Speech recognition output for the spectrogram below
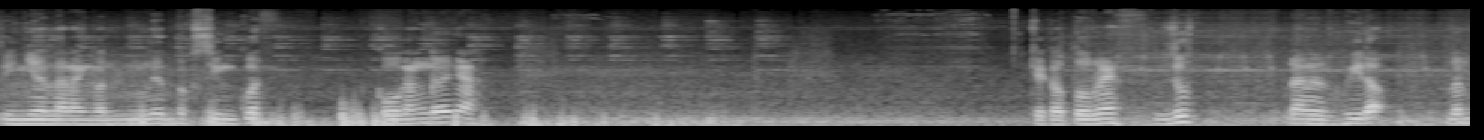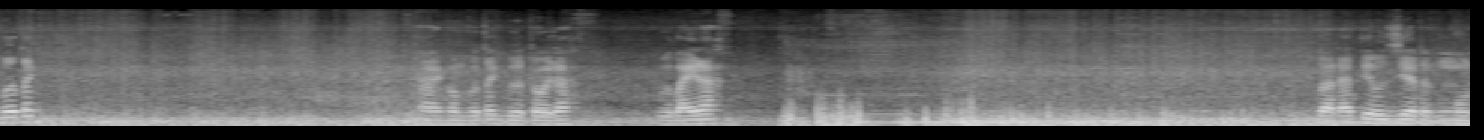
tuy nhiên là anh vẫn liên tục xin quân cố gắng nữa nha. Kể cả torrent rút đang được huy động lẫn vertex. Hai con vertex vừa trồi ra vừa bay ra. Và đã tiêu diệt được một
